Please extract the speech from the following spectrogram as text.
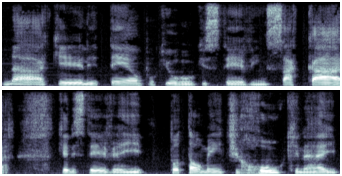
Naquele tempo que o Hulk esteve em Sacar, que ele esteve aí totalmente Hulk, né? E,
